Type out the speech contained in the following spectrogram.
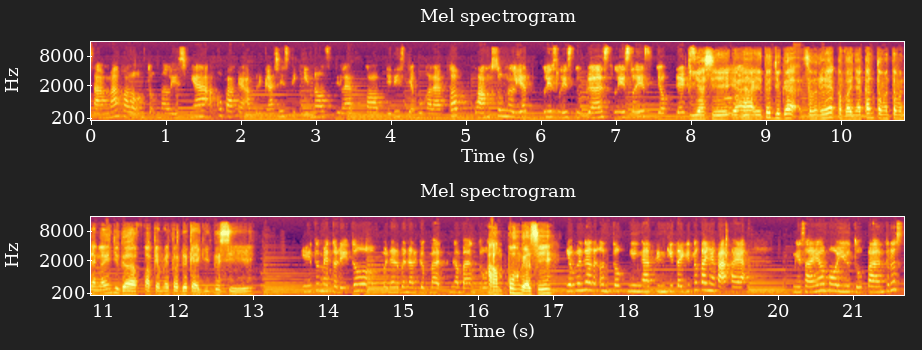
Sama kalau untuk ngelistnya aku pakai aplikasi sticky notes di laptop. Jadi setiap buka laptop langsung ngelihat list-list tugas list-list job desk. Iya sih, ya itu juga sebenarnya kebanyakan teman-teman yang lain juga pakai metode kayak gitu sih. Itu metode itu benar-benar geba- ngebantu Ampuh nggak sih? ya benar untuk ngingatin kita gitu kan ya kak kayak misalnya mau youtubean terus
